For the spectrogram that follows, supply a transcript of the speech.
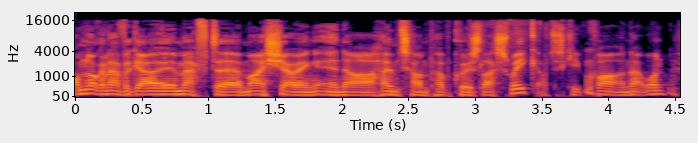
I'm not going to have a go at him after my showing in our hometown pub quiz last week. I'll just keep quiet on that one.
